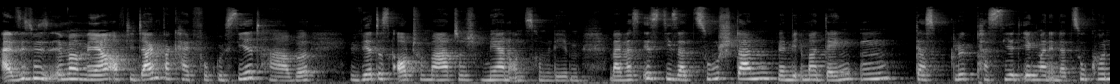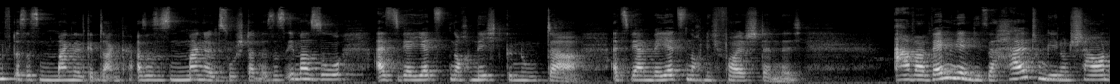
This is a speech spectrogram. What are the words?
als ich mich immer mehr auf die Dankbarkeit fokussiert habe, wird es automatisch mehr in unserem Leben. Weil was ist dieser Zustand, wenn wir immer denken, das Glück passiert irgendwann in der Zukunft? Es ist ein Mangelgedanke, also es ist ein Mangelzustand. Es ist immer so, als wäre jetzt noch nicht genug da, als wären wir jetzt noch nicht vollständig. Aber wenn wir in diese Haltung gehen und schauen,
